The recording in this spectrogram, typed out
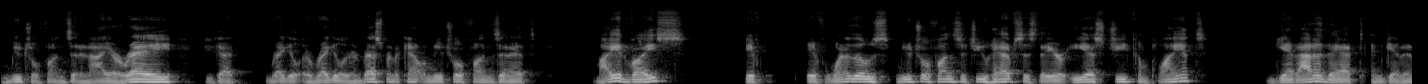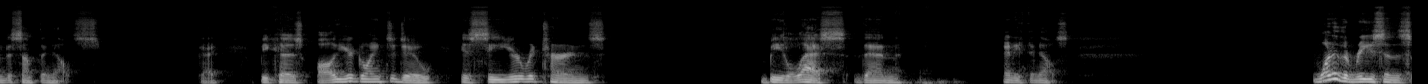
mutual funds in an IRA, if you've got regular a regular investment account with mutual funds in it, my advice, if if one of those mutual funds that you have says they are ESG compliant, get out of that and get into something else. Okay? Because all you're going to do is see your returns be less than anything else. One of the reasons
